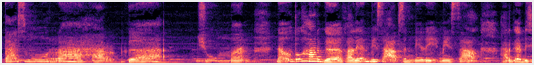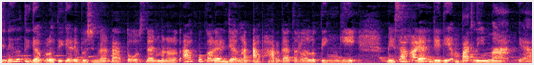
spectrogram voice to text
Tas murah harga cuman nah untuk harga kalian bisa up sendiri. Misal harga di sini tuh 33.900 dan menurut aku kalian jangan up harga terlalu tinggi. Misal kalian jadi 45 ya.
